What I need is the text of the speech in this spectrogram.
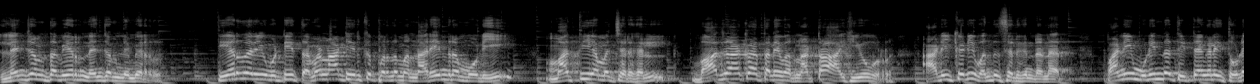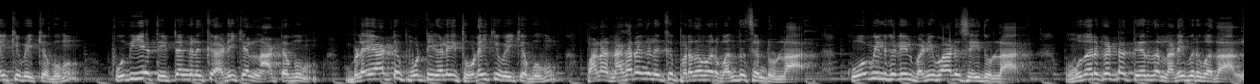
லெஞ்சம் தவிர நெஞ்சம் நிமிர். தேர்தலை ஒட்டி தமிழ்நாட்டிற்கு பிரதமர் நரேந்திர மோடி மத்திய அமைச்சர்கள் பாஜக தலைவர் நட்டா ஆகியோர் அடிக்கடி வந்து செல்கின்றனர். பணி முடிந்த திட்டங்களை தொடக்கி வைக்கவும் புதிய திட்டங்களுக்கு அடிக்கல் நாட்டவும் விளையாட்டு போட்டிகளை தொடக்கி வைக்கவும் பல நகரங்களுக்கு பிரதமர் வந்து சென்றுள்ளார். கோவில்களில் வழிபாடு செய்துள்ளார். முதற்கட்ட தேர்தல் நடைபெறுவதால்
